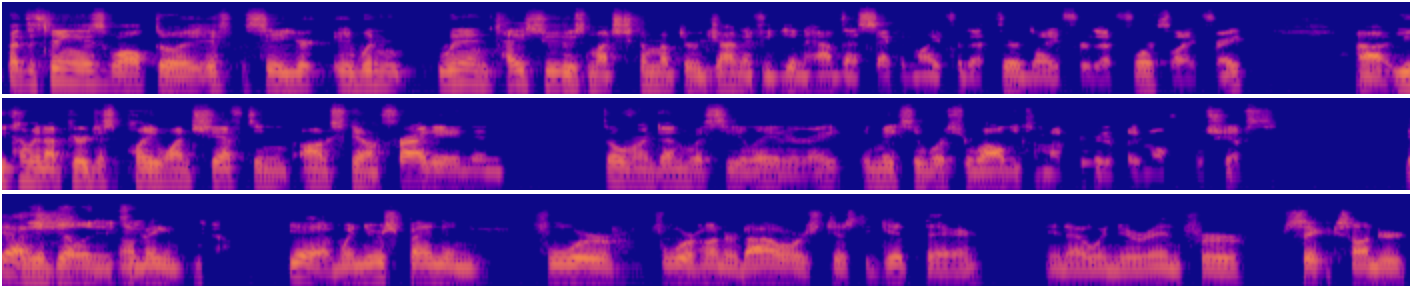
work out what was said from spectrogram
But the thing is, Walter, if say you're, it wouldn't wouldn't entice you as much coming up to Regina if you didn't have that second life or that third life or that fourth life, right? uh, you coming up here just play one shift and honestly on Friday and then it's over and done with. See you later, right? It makes it worth your while to come up here to play multiple shifts. Yeah, the ability to. I mean, yeah, when you're spending four four hundred hours just to get there, you know, when you're in for 600,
